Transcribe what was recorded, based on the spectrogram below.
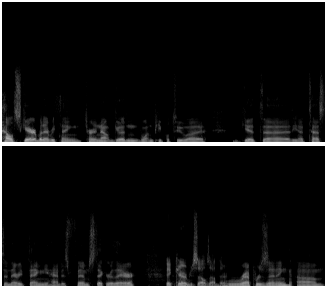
health scare but everything turning out good and wanting people to uh get uh you know tested and everything and you had his film sticker there Take care of um, yourselves out there. representing um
